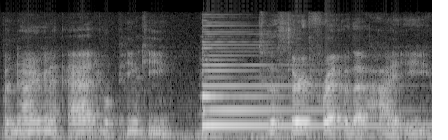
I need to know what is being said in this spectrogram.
but now you're to add your pinky to the third fret of that high E.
